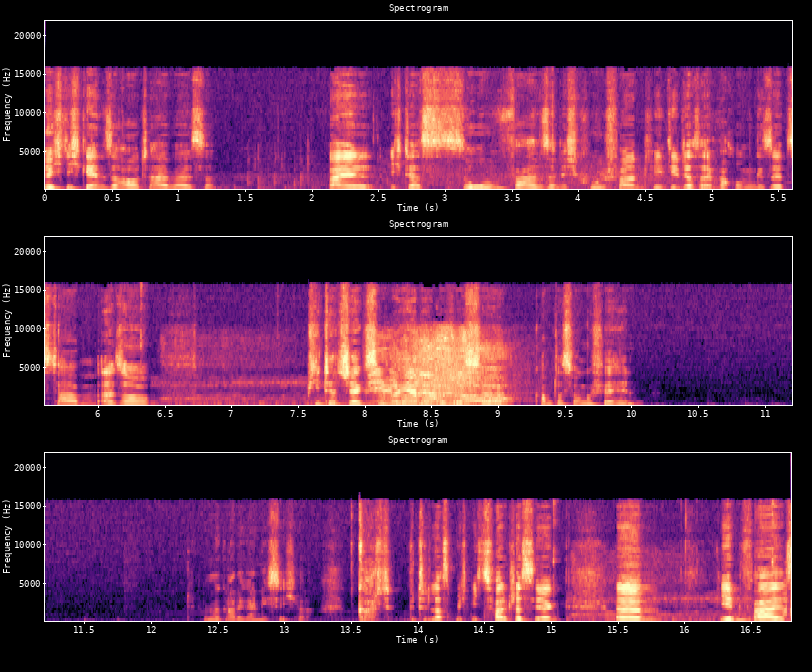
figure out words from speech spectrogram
richtig Gänsehaut teilweise, weil ich das so wahnsinnig cool fand, wie die das einfach umgesetzt haben. Also Peter Jackson war ja der Regisseur. Kommt das ungefähr hin? Ich bin mir gerade gar nicht sicher. Gott, bitte lasst mich nichts Falsches sagen. Ähm, jedenfalls,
